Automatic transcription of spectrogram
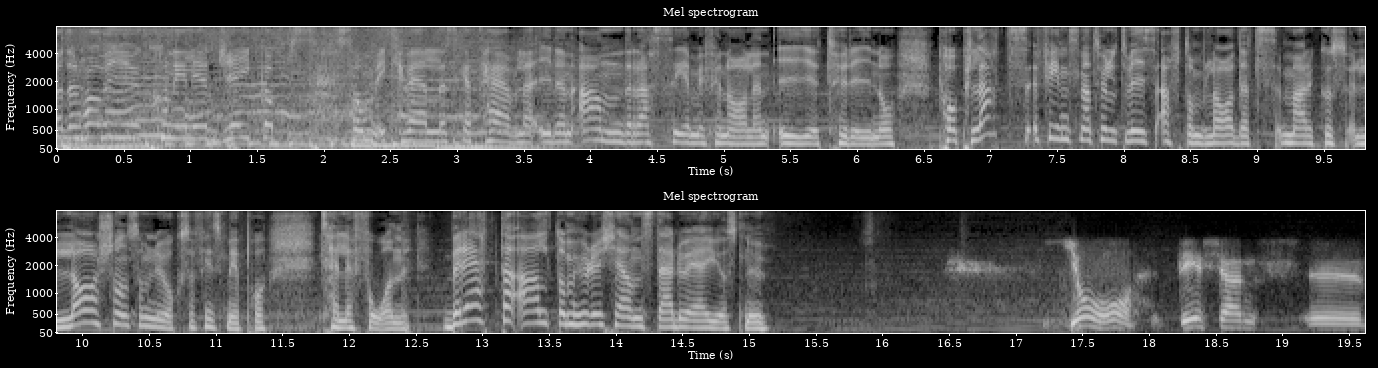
Ja, där har vi ju Cornelia Jacobs som ikväll ska tävla i den andra semifinalen i Turin. Och på plats finns naturligtvis Aftonbladets Markus Larsson som nu också finns med på telefon. Berätta allt om hur det känns där du är just nu. Ja, det känns uh,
